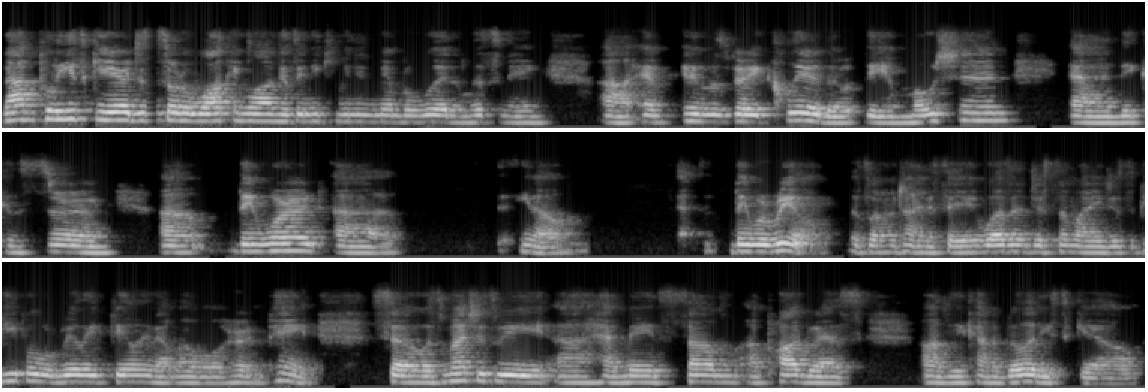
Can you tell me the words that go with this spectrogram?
not police gear, just sort of walking along as any community member would and listening. Uh, and it was very clear the, the emotion and the concern, uh, they weren't, uh, you know, they were real is what i'm trying to say. It wasn't just somebody just the people were really feeling that level of hurt and pain. So as much as we uh, had made some uh, progress on the accountability scale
